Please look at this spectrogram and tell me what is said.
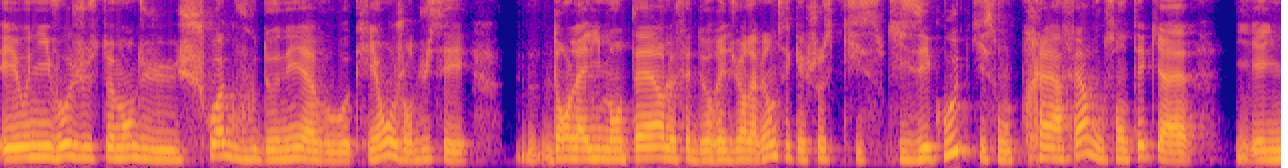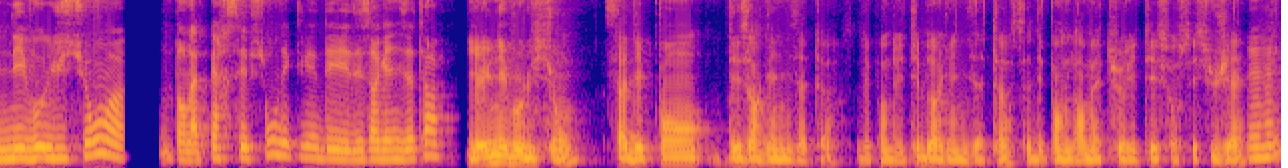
Et au niveau justement du choix que vous donnez à vos clients, aujourd'hui c'est dans l'alimentaire, le fait de réduire la viande, c'est quelque chose qu'ils écoutent, qu'ils sont prêts à faire? Vous sentez qu'il y, a une évolution euh, dans la perception des, organisateurs? Il y a une évolution. Ça dépend des organisateurs, ça dépend du type d'organisateur, ça dépend de leur maturité sur ces sujets. Mhm.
